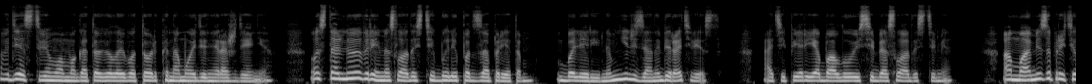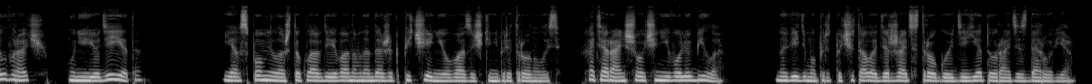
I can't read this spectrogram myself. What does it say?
В детстве мама готовила его только на мой день рождения. В остальное время сладости были под запретом. Балеринам нельзя набирать вес. А теперь я балую себя сладостями. А маме запретил врач. У нее диета. Я вспомнила, что Клавдия Ивановна даже к печенью вазочки не притронулась, хотя раньше очень его любила, но, видимо, предпочитала держать строгую диету ради здоровья.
